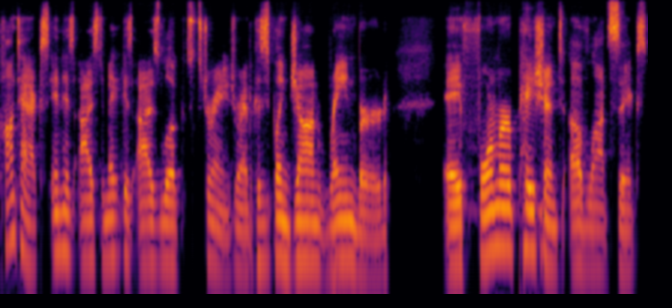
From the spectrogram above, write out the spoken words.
contacts in his eyes to make his eyes look strange, right? Because he's playing John Rainbird, a former patient of Lot Six,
